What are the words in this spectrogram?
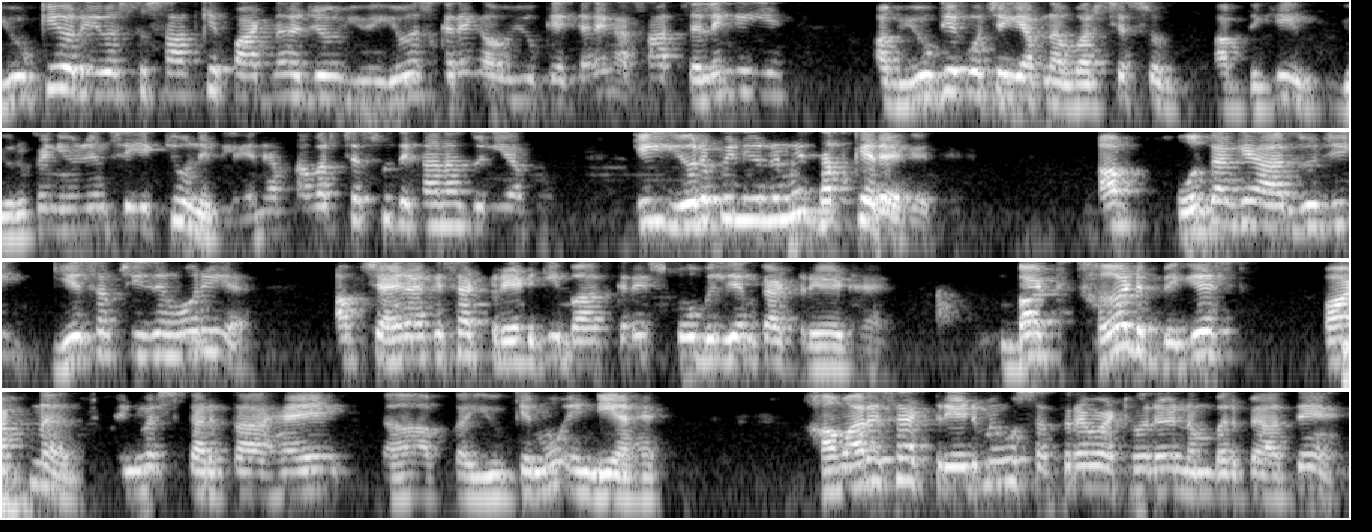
यूके और यूएस तो साथ के पार्टनर जो यूएस करेगा वो यूके करेगा साथ चलेंगे ये। अब यूके को चाहिए अपना वर्चस्व। आप देखिए यूरोपियन यूनियन से ये क्यों निकले? इन्हें अपना वर्चस्व दिखाना दुनिया को। कि यूरोपियन यूनियन में धबके रह गए थे। अब होता क्या आरज़ू जी, ये सब चीज़ें हो रही है। अब चाइना के साथ ट्रेड की बात करें, सौ बिलियन का ट्रेड है। But third biggest partner invest करता है आपका यूके में इंडिया है। हमारे साथ ट्रेड में वो सत्रह अठारह नंबर पे आते हैं।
